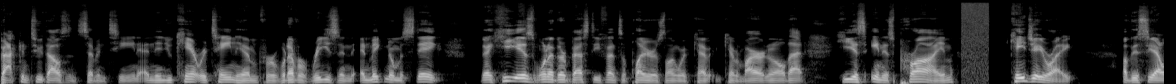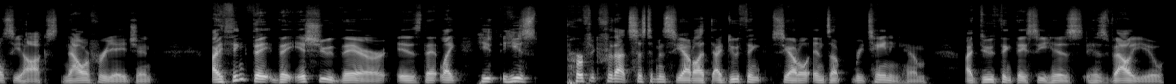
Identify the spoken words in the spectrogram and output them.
back in 2017, and then you can't retain him for whatever reason. And make no mistake, that he is one of their best defensive players, along with Kevin, Kevin Byard and all that. He is in his prime. KJ Wright of the Seattle Seahawks, now a free agent. I think the the issue there is that like he he's perfect for that system in Seattle. I, I do think Seattle ends up retaining him. I do think they see his his value.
